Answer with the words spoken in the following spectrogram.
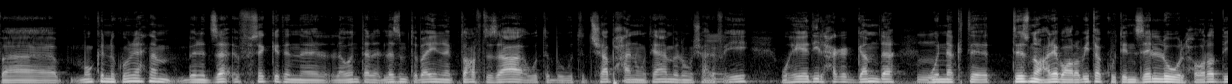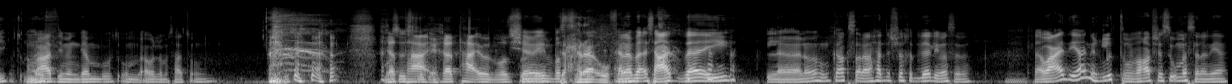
فممكن نكون إحنا بنتزق في سكة إن لو أنت لازم تبين إنك بتعرف تزعق وتتشبحن وتعمل ومش عارف. إيه وهي دي الحاجة الجامدة. وإنك تزنق عليه بعربيتك وتنزل له والحوارات دي. وتقوم عارف؟ معدي من جنبه وتقوم أول لما ساعات تقوم. خدت حقي خدت حقي بالبص شايف إيه البص تحرقه أنا بقى ساعات بقى إيه لا أنا ممكن أكسر على حد مش واخد بالي مثلا. فهو عادي يعني غلطت ما بعرفش أسوق مثلا يعني.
